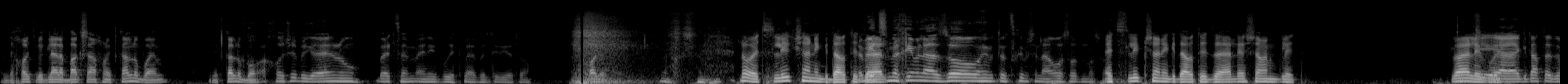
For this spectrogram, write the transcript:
אז יכול להיות בגלל הבאג שאנחנו נתקלנו בו, הם- נתקלנו בו, יכול להיות שבגללנו בעצם אין עברית באפל TV יותר. יכול להיות. לא, אצלי כשאני הגדרתי את זה, תמיד שמחים לעזור אם אתם צריכים שנהרוס עוד משהו. אצלי כשאני הגדרתי את זה, היה לי ישר אנגלית. לא היה לי כי עברית. הגדרת את זה,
